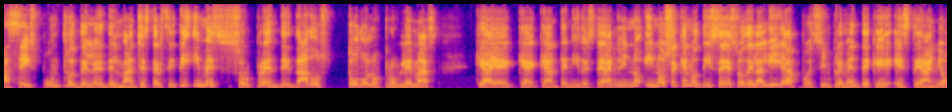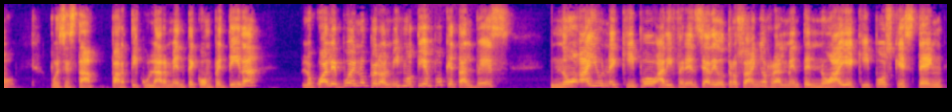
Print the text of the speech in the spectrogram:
a seis puntos del, Manchester City y me sorprende, dados todos los problemas que, hay, que, han tenido este año. Y no, y no sé qué nos dice eso de la liga, pues simplemente que este año pues está particularmente competida, lo cual es bueno, pero al mismo tiempo que tal vez no hay un equipo, a diferencia de otros años, realmente no hay equipos que estén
